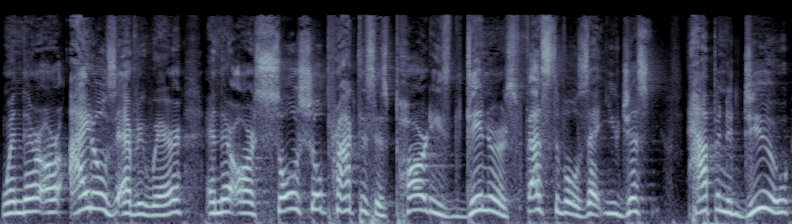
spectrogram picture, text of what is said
when there are idols everywhere and there are social practices, parties, dinners, festivals that you just happen to do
